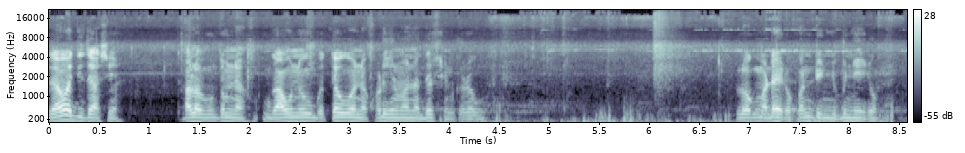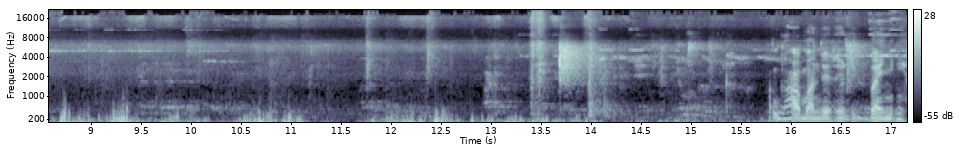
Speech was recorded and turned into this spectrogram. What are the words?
જવા દીધા છે ચાલો, હું તમને ગાવું એવું બતાવું અને ખોડિયારમાંના દર્શન કરાવું. બ્લોગમાં ડાયરો કન્ટિન્યુ બની રહ્યો. ગા બાંધે છે ડીકભાઈની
